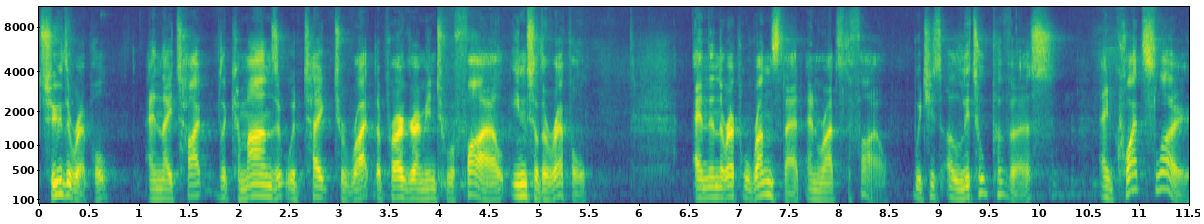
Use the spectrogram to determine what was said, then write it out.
to the REPL and they type the commands it would take to write the program into a file into the REPL and then the REPL runs that and writes the file, which is a little perverse and quite slow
